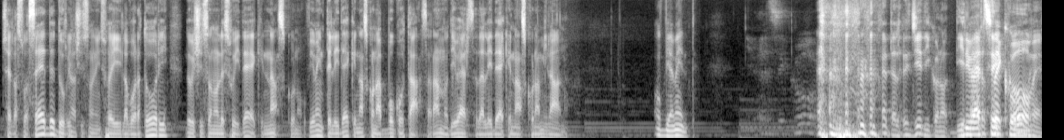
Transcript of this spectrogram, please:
c'è la sua sede, dove certo. ci sono i suoi lavoratori, dove ci sono le sue idee che nascono. Ovviamente le idee che nascono a Bogotà saranno diverse dalle idee che nascono a Milano. Ovviamente. Dalle regie dicono diverse, diverse come. come.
